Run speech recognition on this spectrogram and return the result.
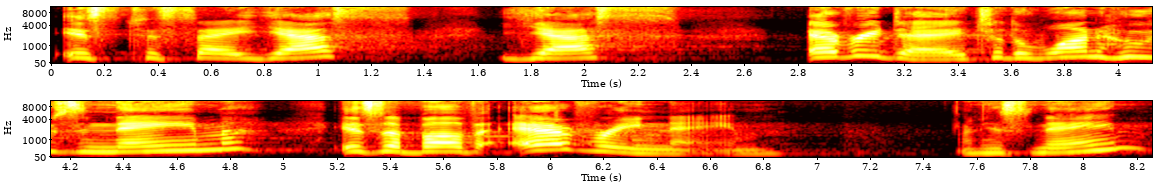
is to say yes, yes, every day to the one whose name is above every name. And his name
